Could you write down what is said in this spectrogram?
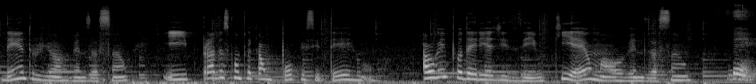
dentro de uma organização e, para descomplicar um pouco esse termo, alguém poderia dizer o que é uma organização? Bem,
